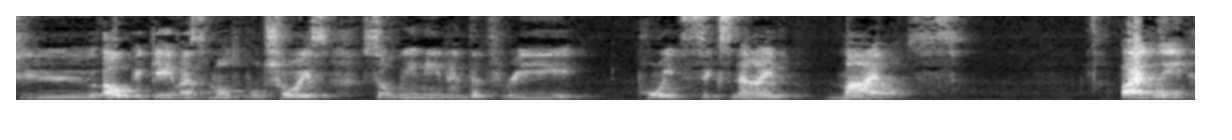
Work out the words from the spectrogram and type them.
to oh it gave us multiple choice so we needed the 3.69 miles. Finally,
